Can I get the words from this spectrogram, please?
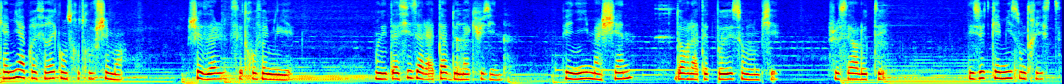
Camille a préféré qu'on se retrouve chez moi. Chez elle, c'est trop familier. On est assise à la table de ma cuisine. Penny, ma chienne, dort la tête posée sur mon pied. Je sers le thé. Les yeux de Camille sont tristes.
